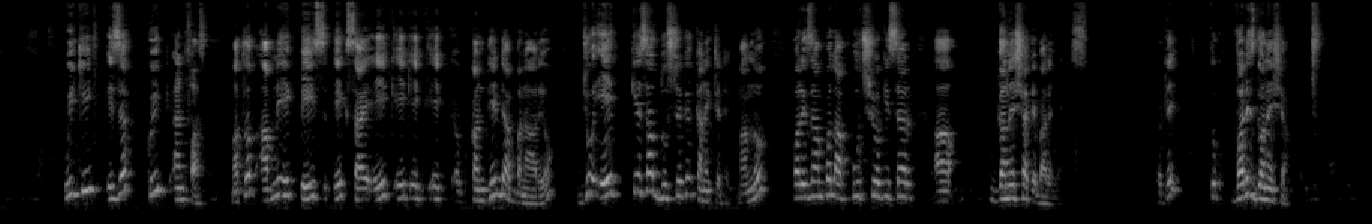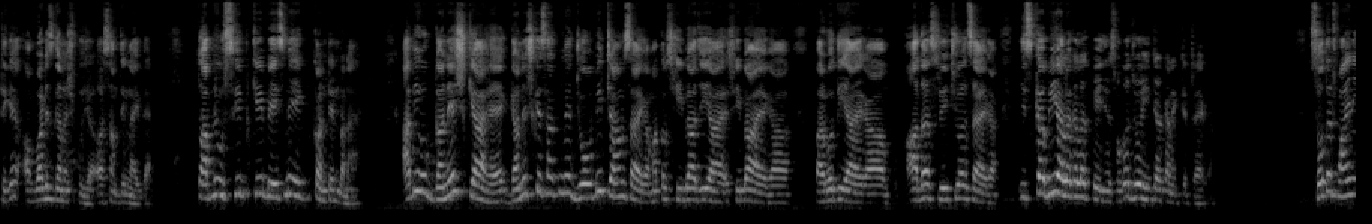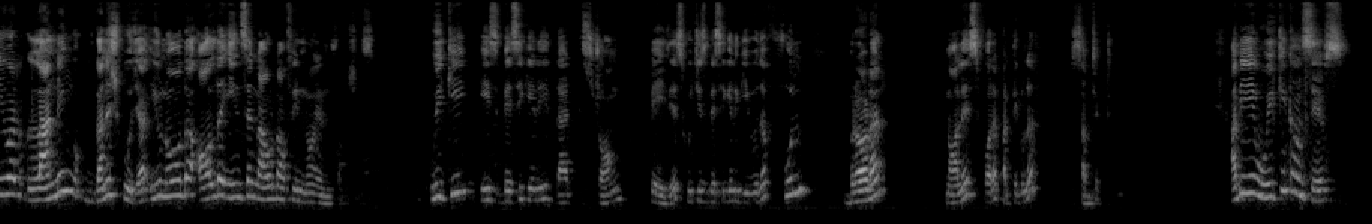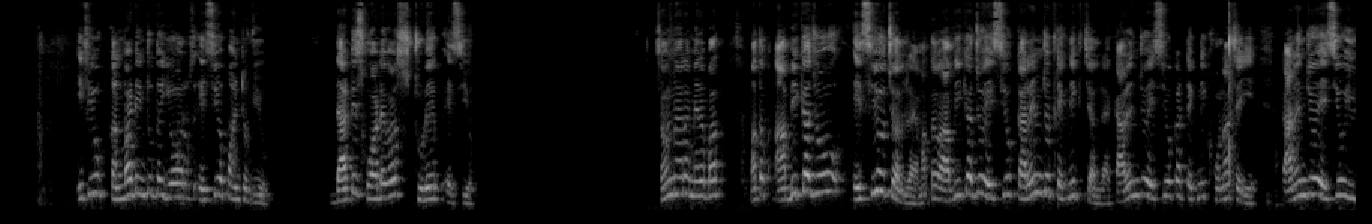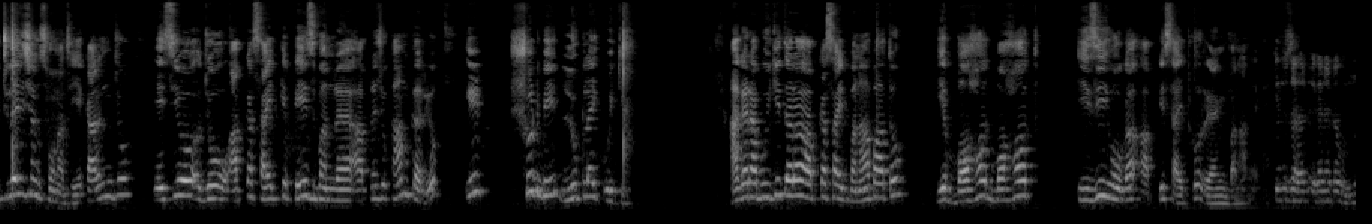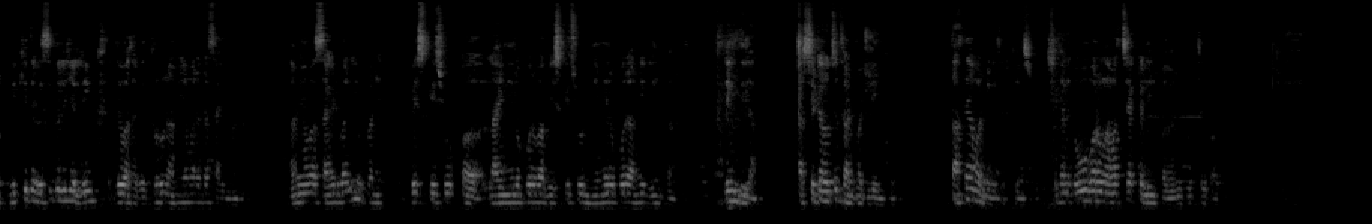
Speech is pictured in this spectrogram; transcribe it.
Wiki is a quick and fast. मतलब आपने एक page एक एक एक एक एक content आप बना रहे हो जो एक के साथ दूसरे के कनेक्टेड है मान लो फॉर एग्जांपल आप पूछ रहे हो कि सर गणेशा के बारे में ओके okay? तो व्हाट इज़ गणेशा ठीक है और व्हाट इज़ गणेश पूजा और समथिंग लाइक दैट तो आपने उसी के बेस में एक कंटेंट बनाया अभी वो गणेश क्या है गणेश के साथ में जो भी टर्म्स आएगा मतलब शिवा जी आए शिवा आएगा पार्वती आएगा अदर्स रिचुअल्स आएगा इसका भी अलग अलग पेजेस होगा जो इंटरकनेक्टेड रहेगा so that when you are learning ganesh puja you know the all the ins and out of you know informations wiki is basically that strong pages which is basically give you the full broader knowledge for a particular subject अभी ये wiki concepts if you convert into the your SEO point of view that is whatever today SEO समझ में आ रहा है मेरा बात मतलब अभी का जो एसीओ चल रहा है मतलब अभी का जो एसीओ करंट जो टेक्निक चल रहा है करंट जो एसीओ का टेक्निक होना चाहिए करंट जो एसीओ यूटिलाइजेशन होना चाहिए करंट जो एसीओ जो आपका साइट के पेज बन रहा है आपने जो काम कर रहे हो it should be look like wiki अगर आप विकी तरह आपका साइट बना पाते हो ये बहुत बहुत इजी होगा आपकी साइट को रैंक बनाने में কিন্তু স্যার এখানে একটা উইকিতে বেসিক্যালি যে লিংক দেওয়া থাকে ধরুন আমি আমার একটা সাইট বানালাম আমি আমার সাইট বানিয়ে ওখানে বেশ কিছু লাইনের উপরে বা বেশ কিছু নেমের উপরে আমি লিংক বানালাম লিংক দিলাম আর সেটা হচ্ছে থার্ড পার্টি লিঙ্ক তাতে আমার বেনিফিট কি আসবে? সেখানে তবু বরং আমার চেয়ে একটা লিঙ্ক পাবে আমি দূর থেকে পাবো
